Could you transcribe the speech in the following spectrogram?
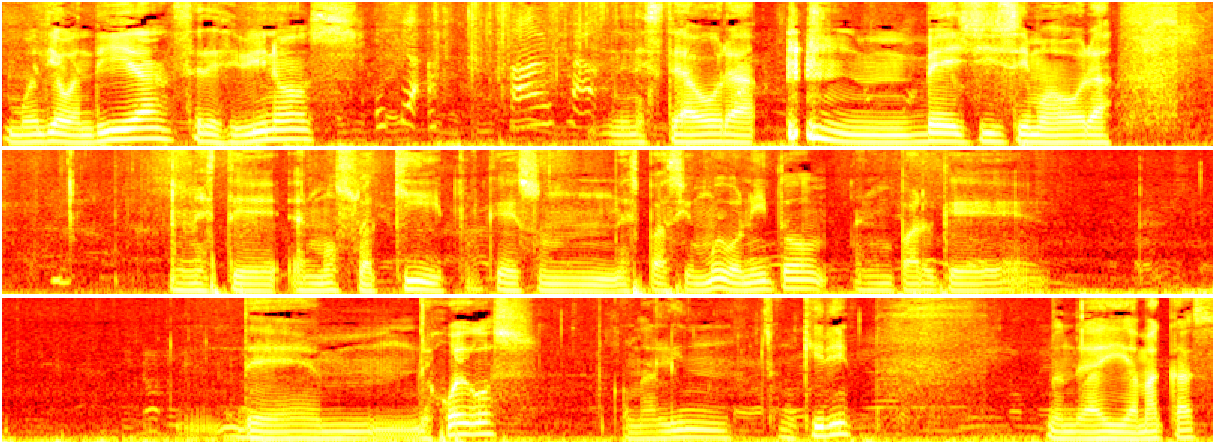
Buen día, buen día, seres divinos. En esta hora, bellísimo ahora, en este hermoso aquí, porque es un espacio muy bonito, en un parque de, de juegos, con Merlin Sonkiri, donde hay hamacas,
